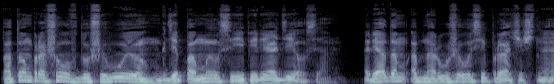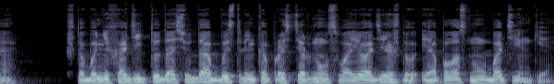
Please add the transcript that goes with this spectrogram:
Потом прошел в душевую, где помылся и переоделся. Рядом обнаружилась и прачечная. Чтобы не ходить туда-сюда, быстренько простернул свою одежду и ополоснул ботинки.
